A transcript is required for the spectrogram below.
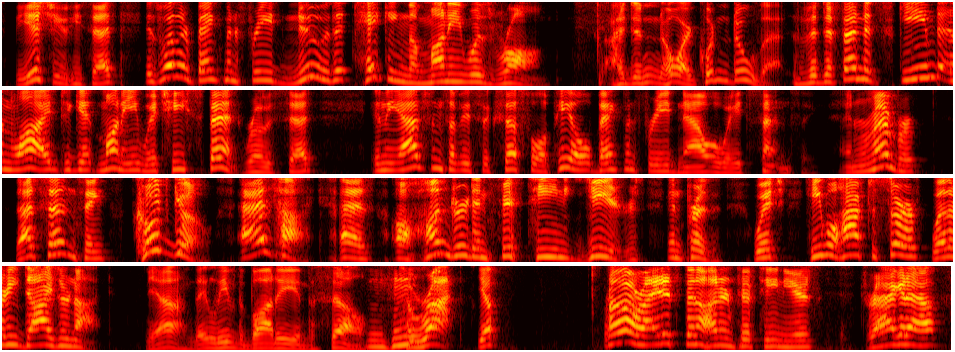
The issue, he said, is whether Bankman Fried knew that taking the money was wrong. I didn't know I couldn't do that. The defendant schemed and lied to get money, which he spent, Rose said. In the absence of a successful appeal, Bankman Fried now awaits sentencing. And remember, that sentencing could go as high as 115 years in prison, which he will have to serve whether he dies or not. Yeah, they leave the body in the cell Mm-hmm. to rot. Yep. All right, it's been 115 years. Drag it out.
